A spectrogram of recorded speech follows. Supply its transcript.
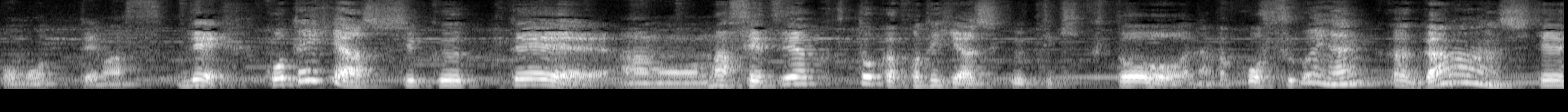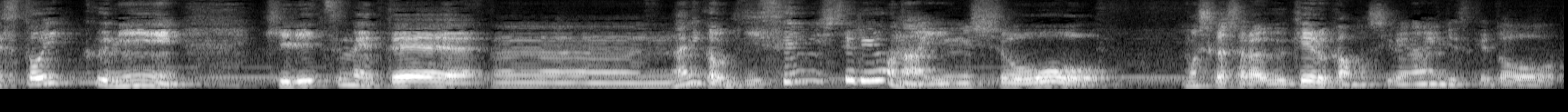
思ってます。で固定費圧縮って、あのまあ、節約とか固定費圧縮って聞くとなんかこうすごい何か我慢してストイックに切り詰めてうん何かを犠牲にしてるような印象をもしかしたら受けるかもしれないんですけど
